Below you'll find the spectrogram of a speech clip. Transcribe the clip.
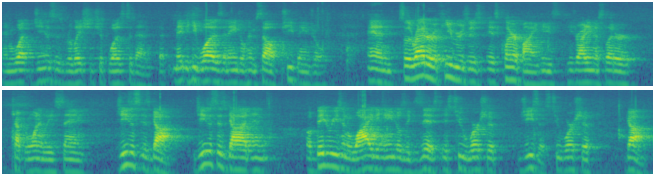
and what Jesus' relationship was to them. That maybe he was an angel himself, chief angel. And so the writer of Hebrews is, is clarifying. He's, he's writing this letter, chapter 1 at least, saying, Jesus is God. Jesus is God, and A big reason why the angels exist is to worship Jesus, to worship God.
